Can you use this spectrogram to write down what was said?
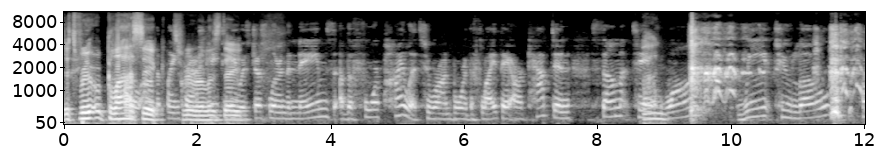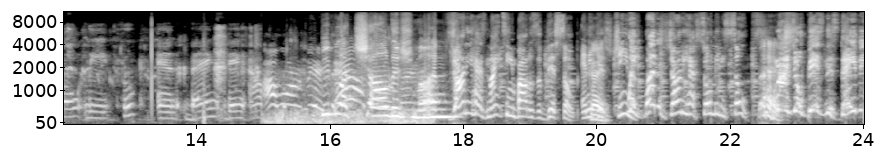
It's real classic. on the plane It's real crash, real PTU estate. has just learned the names of the four pilots who were on board the flight. They are Captain Sum Ting Wong, Wee Tu Lo, Ho Lee Fook, and Bang Ding Ao. People are childish, man. Johnny has 19 bottles of dish soap, and he Okay. gives Gina. Wait, why does Johnny have so many soaps? Thanks. Mind your business, David.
